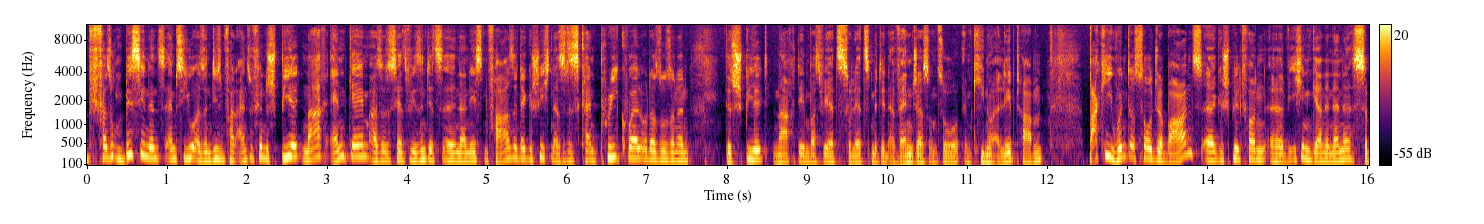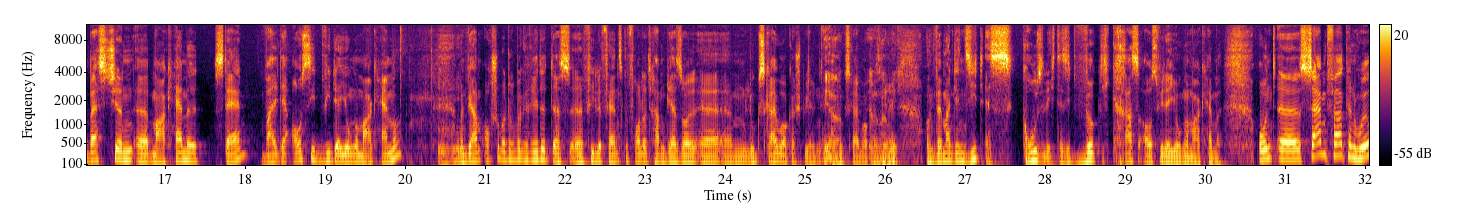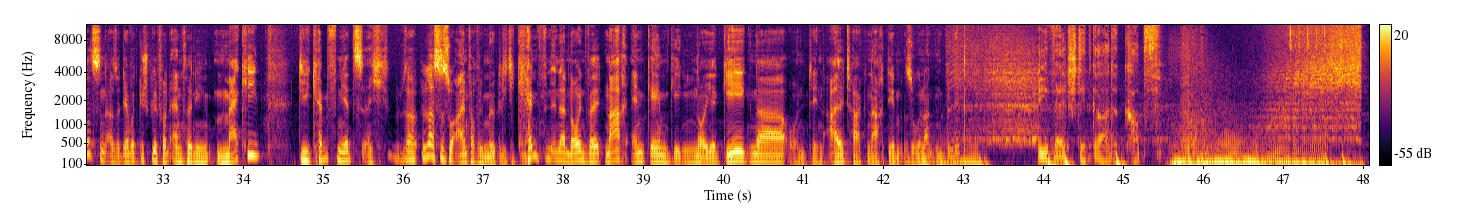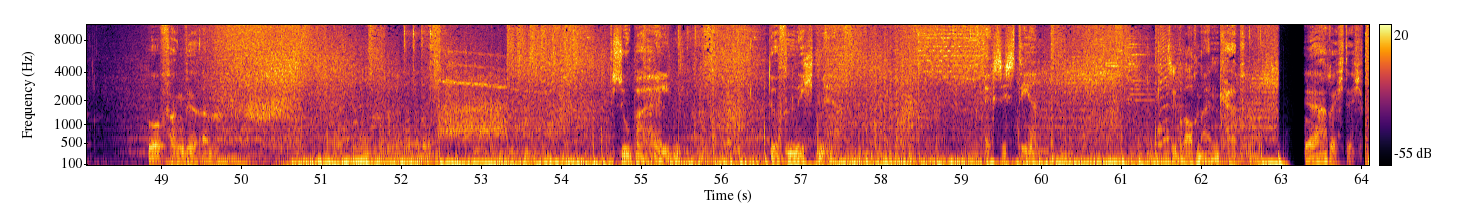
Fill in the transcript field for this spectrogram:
ich versuche ein bisschen ins MCU, also in diesem Fall einzuführen. Es spielt nach Endgame, also das ist jetzt, wir sind jetzt in der nächsten Phase der Geschichten. Also das ist kein Prequel oder so, sondern das spielt nach dem, was wir jetzt zuletzt mit den Avengers und so im Kino erlebt haben. Bucky Winter Soldier Barnes, äh, gespielt von, äh, wie ich ihn gerne nenne, Sebastian äh, Mark Hamill Stan, weil der aussieht wie der junge Mark Hamill. Und wir haben auch schon mal darüber geredet, dass äh, viele Fans gefordert haben, der soll äh, ähm, Luke Skywalker spielen in Ja, der Luke Skywalker ja, Serie. nämlich. Und wenn man den sieht, es ist gruselig. Der sieht wirklich krass aus wie der junge Mark Hamill. Und äh, Sam Falcon Wilson, also der wird gespielt von Anthony Mackie. Die kämpfen jetzt, ich lasse es so einfach wie möglich, die kämpfen in der neuen Welt nach Endgame gegen neue Gegner und den Alltag nach dem sogenannten Blip. Die Welt steht gerade Kopf. Wo fangen wir an? Superhelden dürfen nicht mehr existieren. Sie brauchen einen Cap. Ja, richtig.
